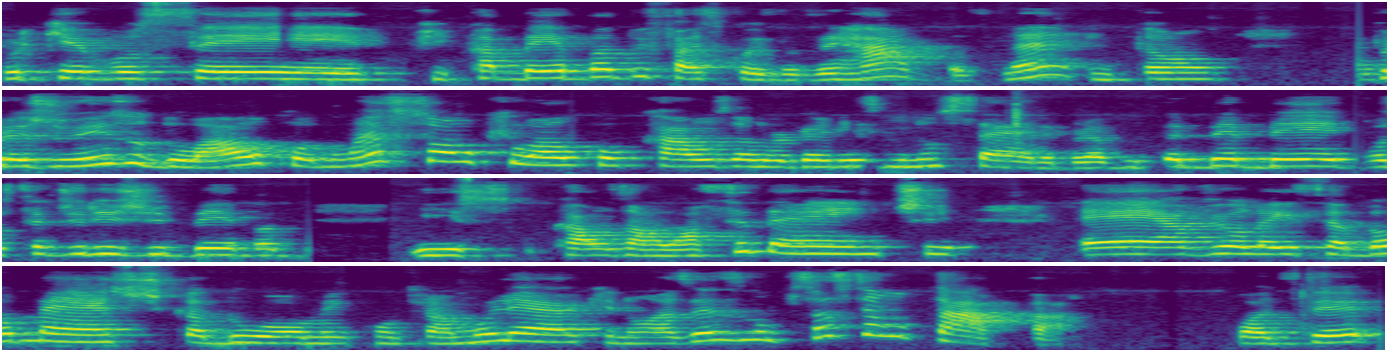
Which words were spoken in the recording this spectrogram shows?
porque você fica bêbado e faz coisas erradas, né? Então, o prejuízo do álcool não é só o que o álcool causa no organismo e no cérebro, é você beber, você dirigir bêbado e causar um acidente, é a violência doméstica do homem contra a mulher, que não às vezes não precisa ser um tapa, pode ser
